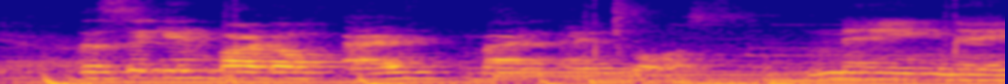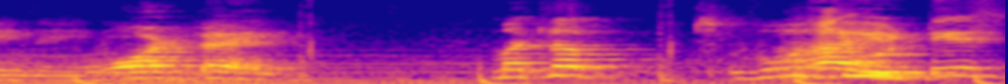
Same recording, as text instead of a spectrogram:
yeah. the second part of Ant Man and Wasp नहीं नहीं नहीं. what time मतलब वो हाँ, suit- it is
